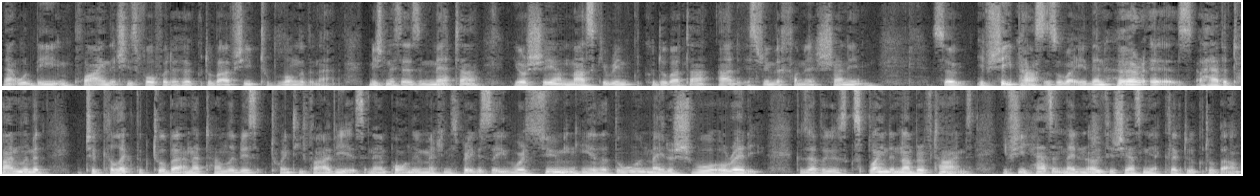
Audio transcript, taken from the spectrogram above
that would be implying that she's forfeited her ketubah if she took longer than that. Mishnah says, Meta Yoshea Maskirim Kudubata Ad Esrim Shanim. So if she passes away, then her heirs have a time limit to collect the ketubah, and that time limit is 25 years. And importantly, we mentioned this previously, we're assuming here that the woman made a shvua already, because as was explained a number of times, if she hasn't made an oath, if she hasn't yet collected the ketubah,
